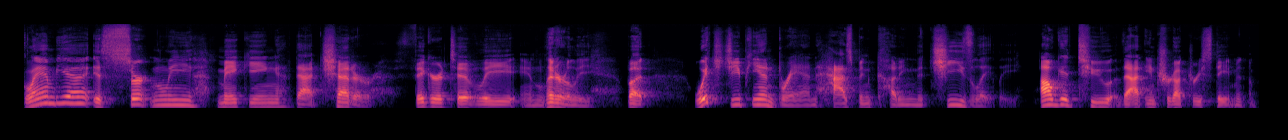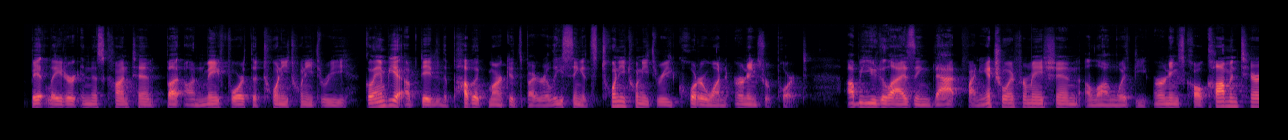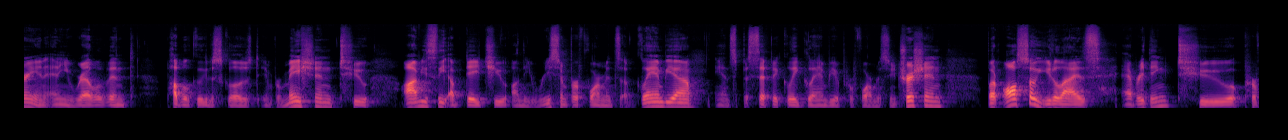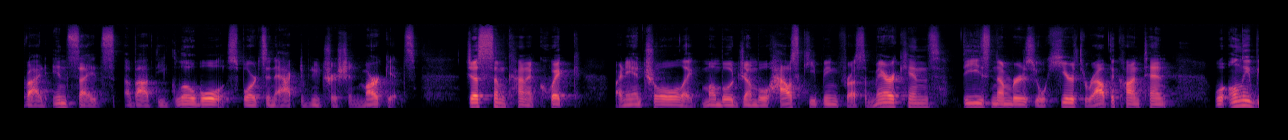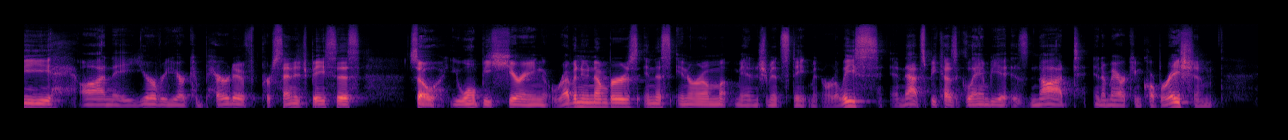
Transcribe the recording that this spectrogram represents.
Glanbia is certainly making that cheddar, figuratively and literally. But which GPN brand has been cutting the cheese lately? I'll get to that introductory statement a bit later in this content, but on May 4th of 2023, Glanbia updated the public markets by releasing its 2023 quarter one earnings report. I'll be utilizing that financial information along with the earnings call commentary and any relevant publicly disclosed information to obviously update you on the recent performance of Glanbia and specifically Glanbia Performance Nutrition, but also utilize everything to provide insights about the global sports and active nutrition markets. Just some kind of quick financial, like mumbo jumbo housekeeping for us Americans. These numbers you'll hear throughout the content will only be on a year over year comparative percentage basis. So you won't be hearing revenue numbers in this interim management statement release. And that's because Glanbia is not an American corporation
